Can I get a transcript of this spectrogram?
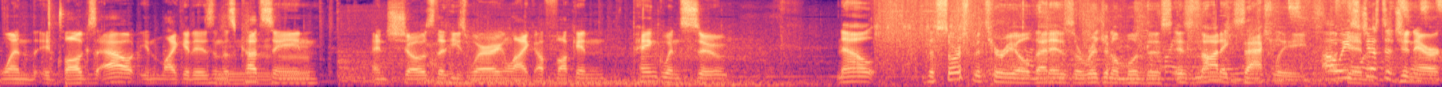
when it bugs out in like it is in this cutscene mm-hmm. and shows that he's wearing like a fucking penguin suit. Now, the source material that is original Mundus is not exactly. Oh, he's fucking- just a generic.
